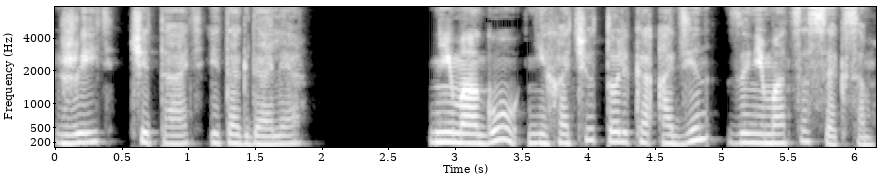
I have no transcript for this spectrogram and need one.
жить, читать и так далее. Не могу, не хочу только один заниматься сексом.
